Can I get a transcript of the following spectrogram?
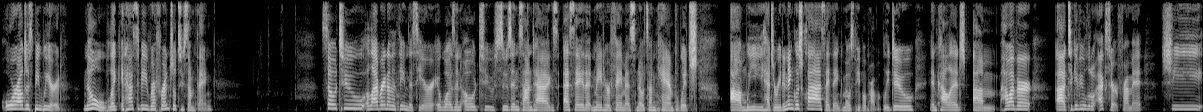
Or I'll just be weird. No, like it has to be referential to something. So, to elaborate on the theme this year, it was an ode to Susan Sontag's essay that made her famous, Notes on Camp, which um, we had to read in English class. I think most people probably do in college. Um, however, uh, to give you a little excerpt from it, she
